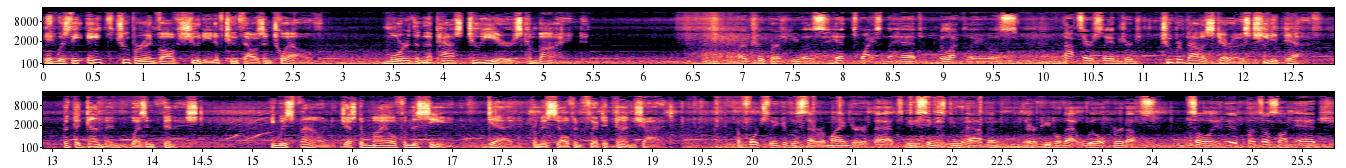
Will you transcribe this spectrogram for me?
It was the eighth trooper involved shooting of 2012, more than the past two years combined. Our trooper, he was hit twice in the head. Luckily, he was not seriously injured. Trooper Ballesteros cheated death, but the gunman wasn't finished. He was found just a mile from the scene, dead from a self inflicted gunshot. Unfortunately, it gives us that reminder that these things do happen. There are people that will hurt us. So it, it puts us on edge.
